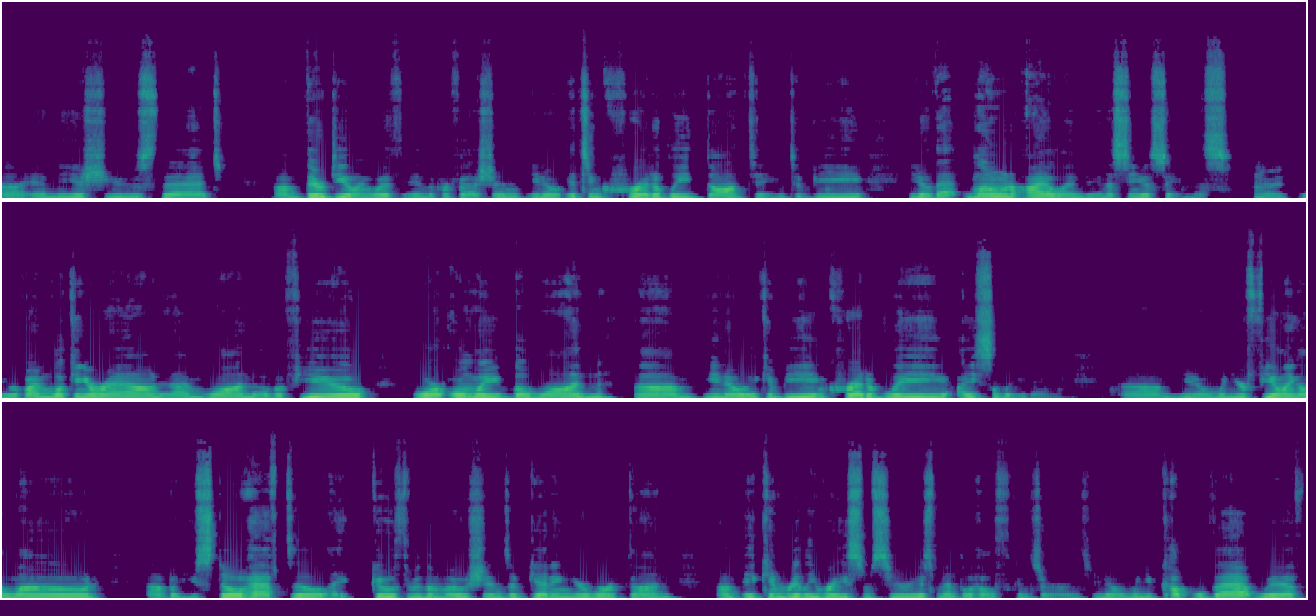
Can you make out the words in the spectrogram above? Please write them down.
uh, and the issues that um, they're dealing with in the profession, you know, it's incredibly daunting to be, you know, that lone island in a sea of sameness. Right. You know, if I'm looking around and I'm one of a few or only the one, um, you know, it can be incredibly isolating. Um, you know, when you're feeling alone, uh, but you still have to like go through the motions of getting your work done, um, it can really raise some serious mental health concerns. You know, when you couple that with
